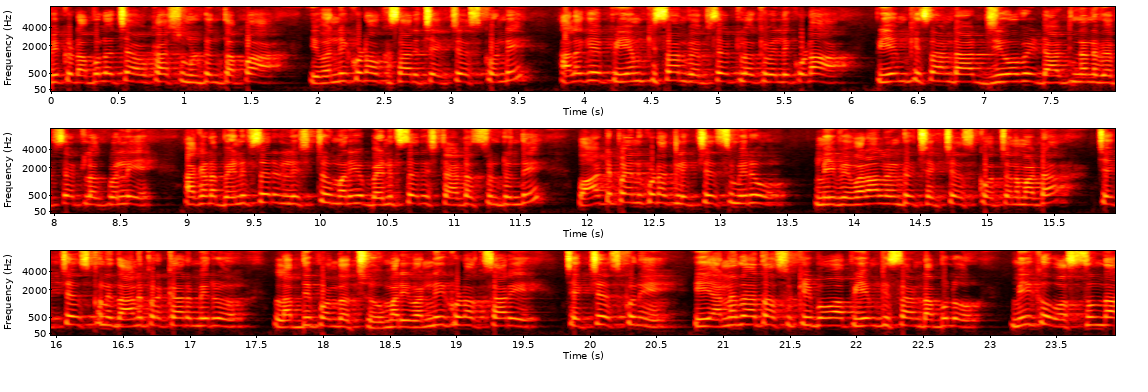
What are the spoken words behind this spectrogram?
మీకు డబ్బులు వచ్చే అవకాశం ఉంటుంది తప్ప ఇవన్నీ కూడా ఒకసారి చెక్ చేసుకోండి. అలాగే పిఎం కిసాన్ వెబ్సైట్లోకి వెళ్ళి కూడా PM Kisan dot G O V dot in అనే వెబ్సైట్లోకి వెళ్ళి అక్కడ బెనిఫిషరీ లిస్టు మరియు బెనిఫిషరీ స్టేటస్ ఉంటుంది. వాటిపైన కూడా క్లిక్ చేసి మీరు మీ వివరాలంటూ చెక్ చేసుకోవచ్చు అనమాట చెక్ చేసుకుని దాని ప్రకారం మీరు లబ్ధి పొందొచ్చు. మరి ఇవన్నీ కూడా ఒకసారి చెక్ చేసుకుని ఈ అన్నదాత సుఖీభవ పిఎం కిసాన్ డబ్బులు మీకు వస్తుందా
